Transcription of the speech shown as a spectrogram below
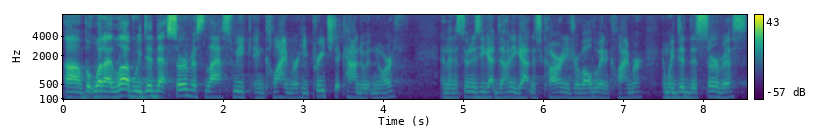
Uh, but what I love, we did that service last week in Clymer. He preached at Conduit North. And then as soon as he got done, he got in his car and he drove all the way to Clymer. And we did this service.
